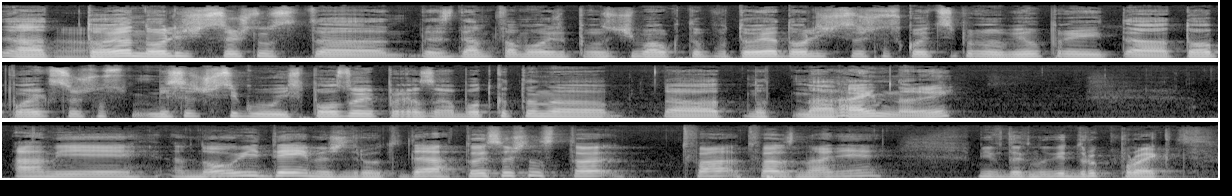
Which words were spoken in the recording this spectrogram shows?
А, а. Той knowledge всъщност, а, да знам, това може да прозвучи малко тъпо, той knowledge всъщност, който си придобил при а, този проект, всъщност мисля, че си го използвал и при разработката на, а, на, на Rime, нали? Ами, много идеи, между другото, да. Той всъщност, той, това, това знание ми вдъхнови друг проект.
